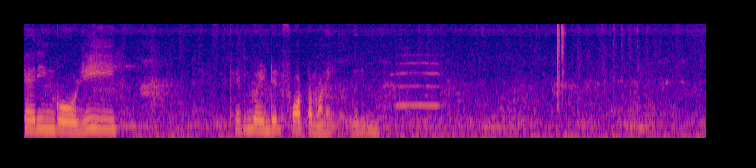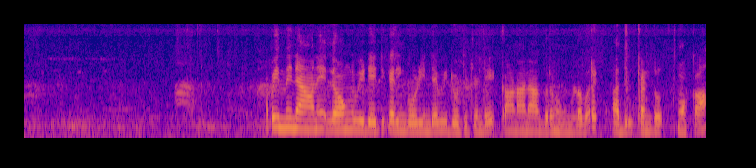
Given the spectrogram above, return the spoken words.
കരിങ്കോഴി. കരിങ്കോഴിന്റെ ഒരു ഫോട്ടോ ആണ് ഒരു അപ്പോൾ ഇന്ന് ഞാൻ ലോങ് വീഡിയോ ആയിട്ട് കരിങ്കോഴീന്റെ വീഡിയോ ഇട്ടിട്ടുണ്ട്. കാണാൻ ആഗ്രഹമുള്ളവർ അതിൽ കണ്ടു നോക്കാം.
